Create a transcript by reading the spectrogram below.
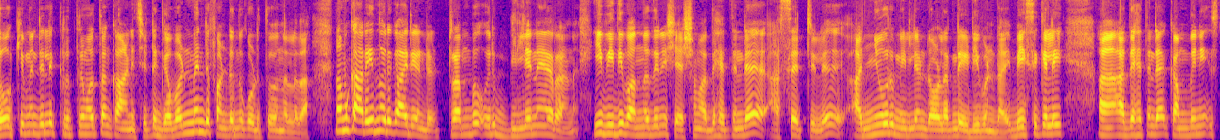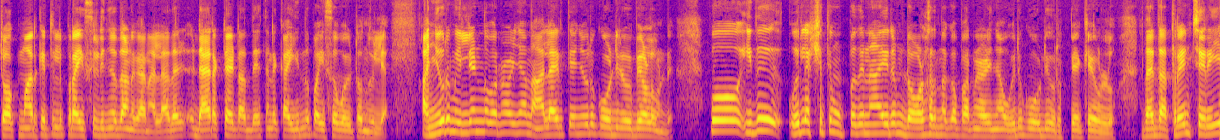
ഡോക്യുമെന്റിൽ കൃത്രിമത്വം കാണിച്ചിട്ട് ഗവൺമെന്റ് ഫണ്ട് എന്ന് കൊടുത്തു എന്നുള്ളതാണ് നമുക്കറിയുന്ന ഒരു കാര്യമുണ്ട്. ട്രംപ് ഒരു ബില്യനെയറാണ് ഈ വിധി വന്നതിന് ശേഷം അദ്ദേഹത്തിന്റെ അസറ്റിൽ അഞ്ഞൂറ് മില്യൺ ഡോളറിന്റെ ഇടിവുണ്ടായി. ബേസിക്കലി അദ്ദേഹത്തിന്റെ കമ്പനി സ്റ്റോക്ക് മാർക്കറ്റിൽ പ്രൈസ് ഇടിഞ്ഞതാണ് കാരണം. അല്ലാതെ ഡയറക്റ്റായിട്ട് അദ്ദേഹത്തിന്റെ കയ്യിൽ നിന്ന് പൈസ പോയിട്ടൊന്നുമില്ല. അഞ്ഞൂറ് മില്യൺ എന്ന് പറഞ്ഞു കഴിഞ്ഞാൽ നാലായിരത്തി അഞ്ഞൂറ് കോടി രൂപയോളം ഉണ്ട് അപ്പോൾ ഇത് ഒരു ലക്ഷത്തി മുപ്പതിനായിരം ഡോളർ എന്നൊക്കെ പറഞ്ഞു കഴിഞ്ഞാൽ ഒരു കോടി ഉറുപ്പ്യൊക്കെ ഉള്ളൂ. അതായത് അത്രയും ചെറിയ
